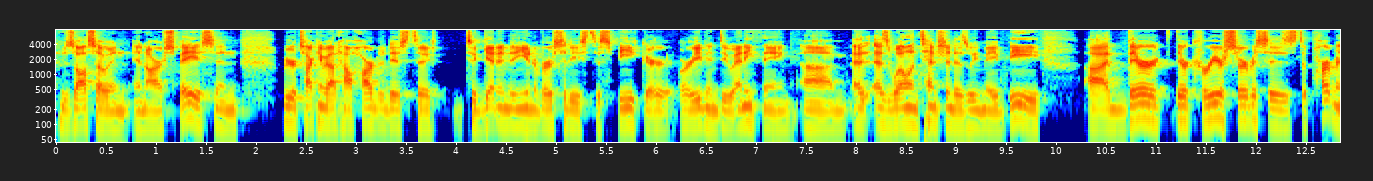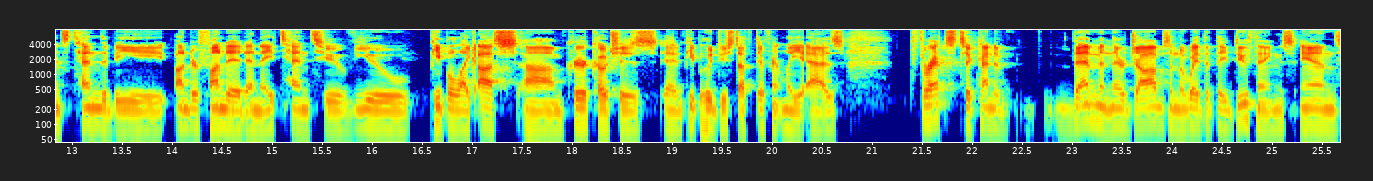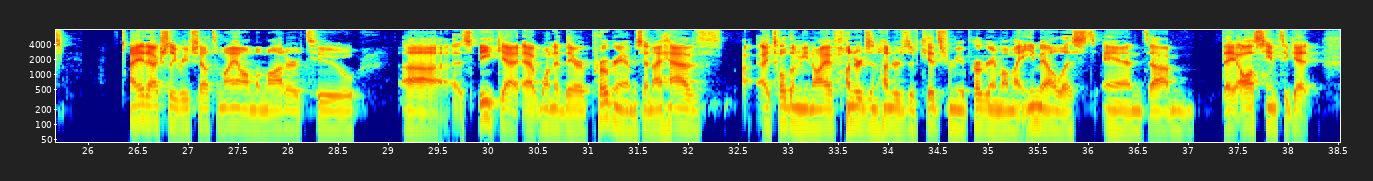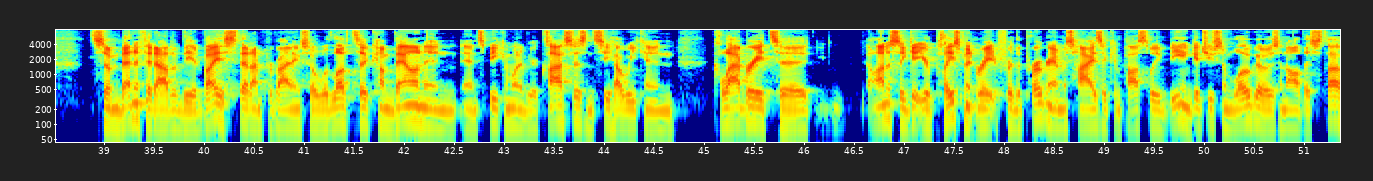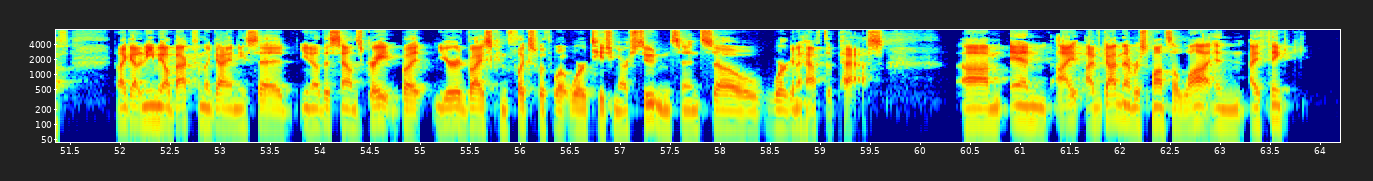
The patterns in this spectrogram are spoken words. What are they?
who's also in, in our space, and we were talking about how hard it is to to get into universities to speak or or even do anything. Um, as, as well intentioned as we may be, uh, their their career services departments tend to be underfunded, and they tend to view people like us, um, career coaches, and people who do stuff differently as threats to kind of them and their jobs and the way that they do things. And I had actually reached out to my alma mater to uh, speak at, at one of their programs, and I have I told them, you know, I have hundreds and hundreds of kids from your program on my email list, and um, they all seem to get some benefit out of the advice that I'm providing. So, would love to come down and and speak in one of your classes and see how we can collaborate to honestly get your placement rate for the program as high as it can possibly be and get you some logos and all this stuff. And I got an email back from the guy and he said, you know, this sounds great, but your advice conflicts with what we're teaching our students. And so we're going to have to pass. Um, and I, I've gotten that response a lot. And I think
